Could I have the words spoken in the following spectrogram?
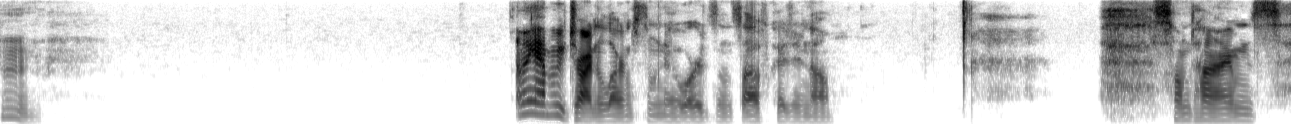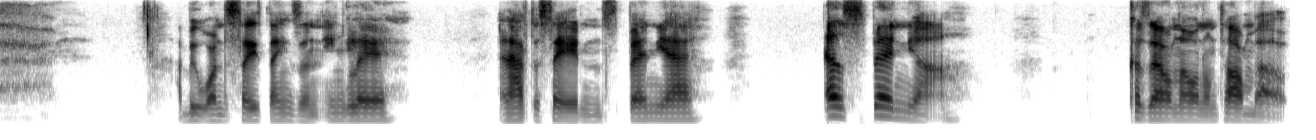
Hmm. I mean, I'll be trying to learn some new words and stuff because, you know, sometimes I be wanting to say things in English and I have to say it in Spanish. España. Because I don't know what I'm talking about.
